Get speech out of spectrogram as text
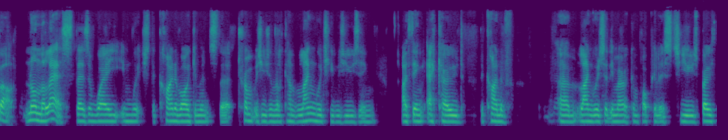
but nonetheless, there's a way in which the kind of arguments that Trump was using, the kind of language he was using, I think echoed the kind of um, language that the American populists use, both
